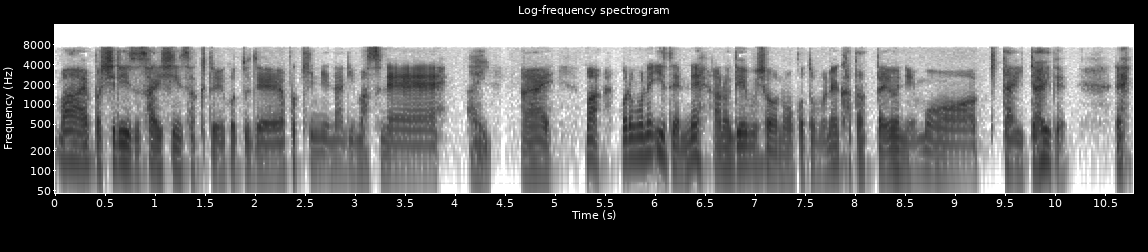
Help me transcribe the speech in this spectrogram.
まあ、やっぱシリーズ最新作ということで、やっぱ気になりますね。はい。はい。まあ、これもね、以前ね、あのゲームショーのこともね、語ったように、もう期待大で、ね、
